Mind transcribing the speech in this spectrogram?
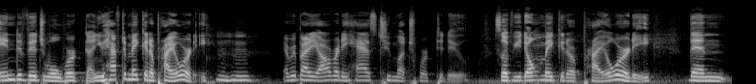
individual work done. You have to make it a priority. Mm-hmm. Everybody already has too much work to do. So if you don't make it a priority, then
